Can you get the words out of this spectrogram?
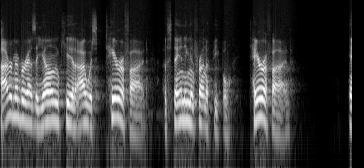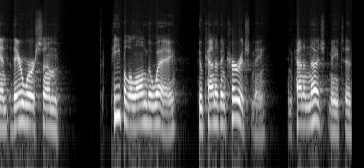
I remember as a young kid, I was terrified of standing in front of people, terrified. And there were some people along the way who kind of encouraged me and kind of nudged me to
